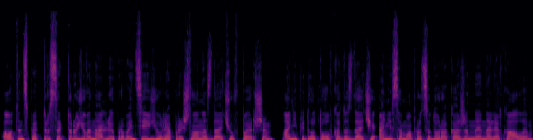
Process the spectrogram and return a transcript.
А от інспектор сектору ювенальної превенції Юля прийшла на здачу вперше. Ані підготовка до здачі, ані сама процедура каже, не налякали.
